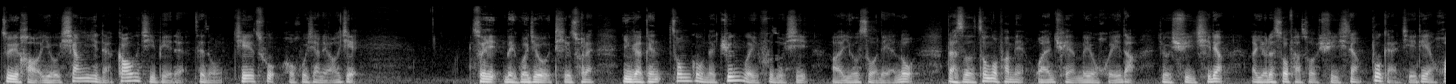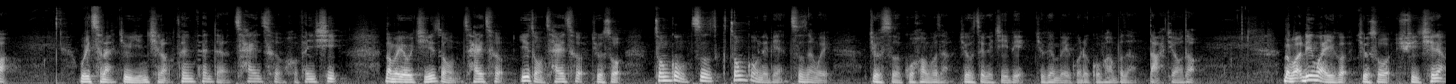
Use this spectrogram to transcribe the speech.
最好有相应的高级别的这种接触和互相了解。所以美国就提出来，应该跟中共的军委副主席啊有所联络，但是中国方面完全没有回答。就许其亮啊，有的说法说许其亮不敢接电话，为此呢就引起了纷纷的猜测和分析。那么有几种猜测，一种猜测就是说中共自中共那边自认为就是国防部长就这个级别，就跟美国的国防部长打交道。那么另外一个就是说许其亮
